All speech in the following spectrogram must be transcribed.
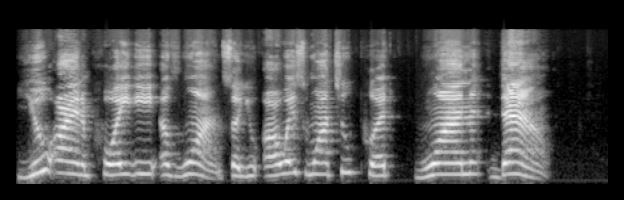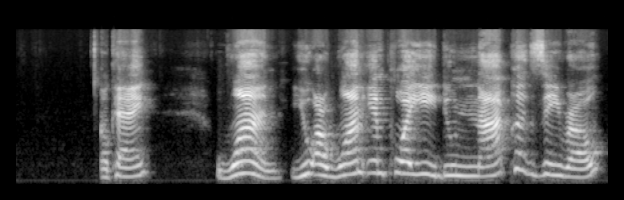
You are an employee of one. So you always want to put one down. Okay. One, you are one employee. Do not put zero.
